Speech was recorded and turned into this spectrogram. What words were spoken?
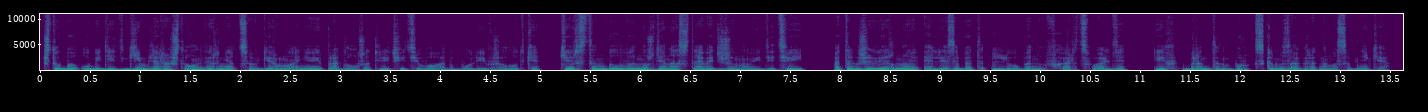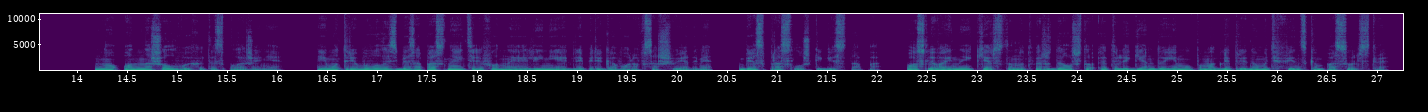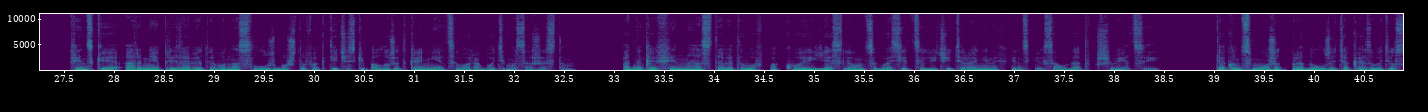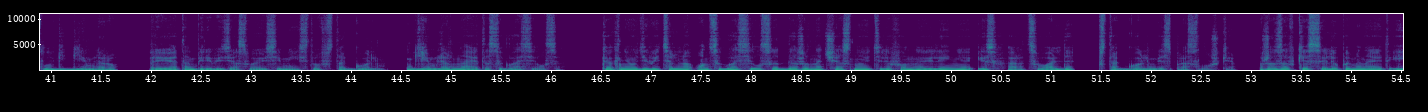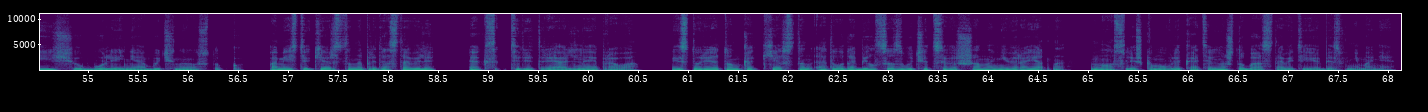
Чтобы убедить Гиммлера, что он вернется в Германию и продолжит лечить его от болей в желудке, Керстен был вынужден оставить жену и детей, а также верную Элизабет Любен в Харцвальде, их бранденбургском загородном особняке. Но он нашел выход из положения. Ему требовалась безопасная телефонная линия для переговоров со шведами, без прослушки гестапо. После войны Керстен утверждал, что эту легенду ему помогли придумать в финском посольстве. Финская армия призовет его на службу, что фактически положит конец его работе массажистом. Однако финны оставят его в покое, если он согласится лечить раненых финских солдат в Швеции. Так он сможет продолжить оказывать услуги Гиммлеру, при этом перевезя свое семейство в Стокгольм. Гиммлер на это согласился. Как неудивительно, он согласился даже на частную телефонную линию из Харцвальда в Стокгольм без прослушки. Жозеф Кессель упоминает и еще более необычную уступку. Поместью Керстена предоставили экстерриториальные права. История о том, как Керстен этого добился, звучит совершенно невероятно, но слишком увлекательно, чтобы оставить ее без внимания.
